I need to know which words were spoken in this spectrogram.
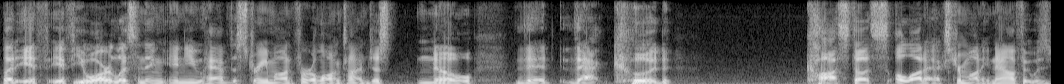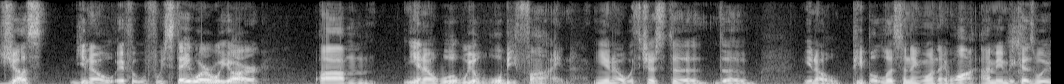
But if if you are listening and you have the stream on for a long time, just know that that could cost us a lot of extra money. Now, if it was just you know if if we stay where we are, um, you know we'll, we'll we'll be fine. You know with just the the you know people listening when they want. I mean because we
